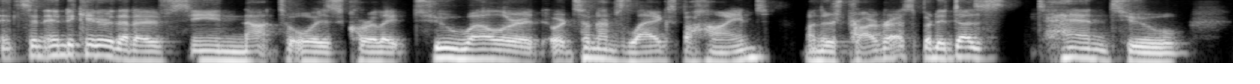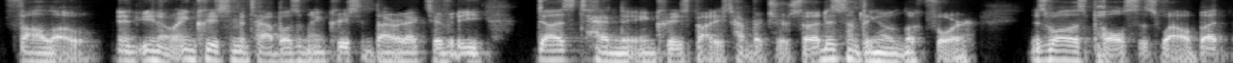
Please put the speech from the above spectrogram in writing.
It's an indicator that I've seen not to always correlate too well, or it, or it sometimes lags behind when there's progress, but it does tend to follow. And you know, increase in metabolism, increase in thyroid activity does tend to increase body temperature. So it is something I would look for, as well as pulse as well. But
